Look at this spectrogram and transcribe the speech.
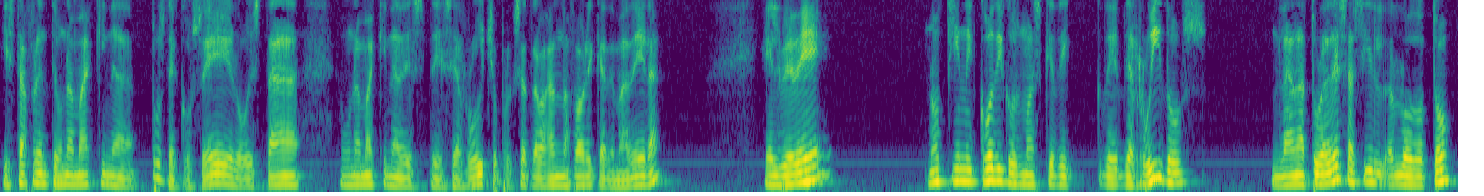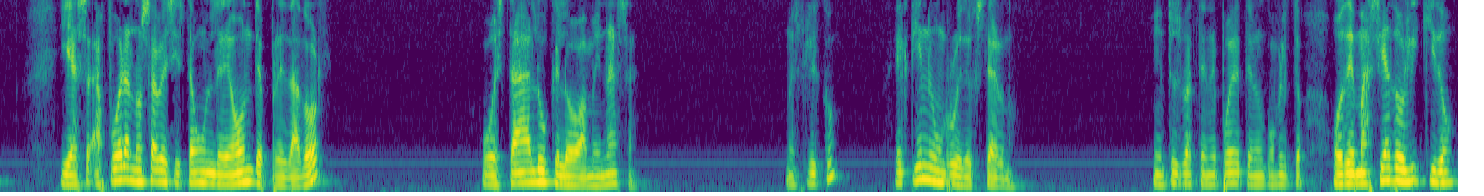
está frente a una máquina pues, de coser o está una máquina de, de serrucho porque está trabajando en una fábrica de madera, el bebé no tiene códigos más que de, de- ruidos. La naturaleza así lo dotó y afuera no sabe si está un león depredador o está algo que lo amenaza. ¿Me explico? Él tiene un ruido externo. Y entonces va a tener, puede tener un conflicto. O demasiado líquido.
